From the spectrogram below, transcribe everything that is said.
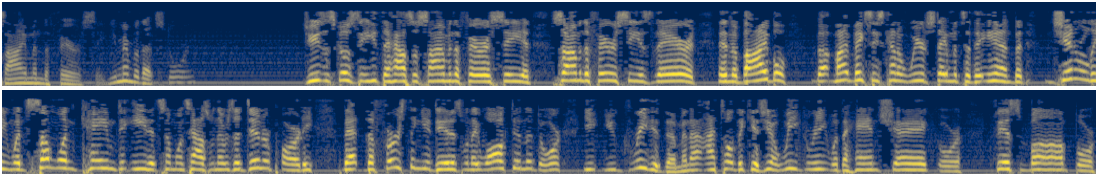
Simon the Pharisee. You remember that story? Jesus goes to eat at the house of Simon the Pharisee, and Simon the Pharisee is there. And, and the Bible makes these kind of weird statements at the end, but generally, when someone came to eat at someone's house, when there was a dinner party, that the first thing you did is when they walked in the door, you, you greeted them. And I, I told the kids, you know, we greet with a handshake or fist bump or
